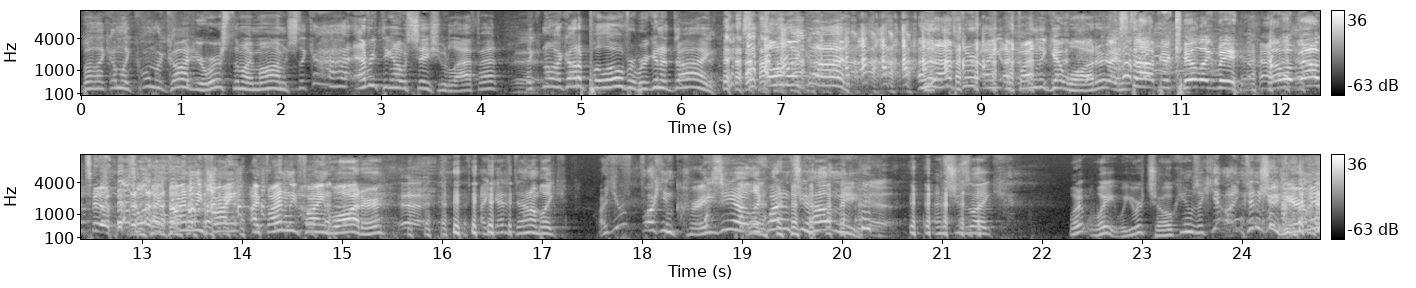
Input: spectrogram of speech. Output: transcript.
But like, I'm like, oh my god, you're worse than my mom. And she's like, ah, everything I would say, she would laugh at. Like, no, I gotta pull over, we're gonna die. It's like, oh my god. And then after I, I finally get water, and Stop! You're killing me. I'm about to. so I finally find I finally find water. I get it down. I'm like, "Are you fucking crazy? I- Like, why don't you help me?" And she's like, What, wait, well, you were choking? I was like, yeah, like, didn't you hear me?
